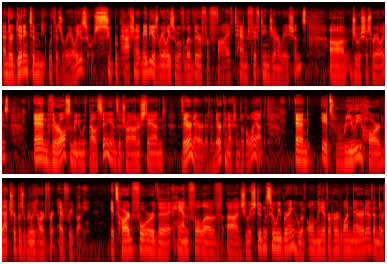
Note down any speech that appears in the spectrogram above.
And they're getting to meet with Israelis who are super passionate, maybe Israelis who have lived there for 5, 10, 15 generations, uh, Jewish Israelis. And they're also meeting with Palestinians and trying to understand their narrative and their connection to the land. And it's really hard. That trip is really hard for everybody. It's hard for the handful of uh, Jewish students who we bring who have only ever heard one narrative and they're,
